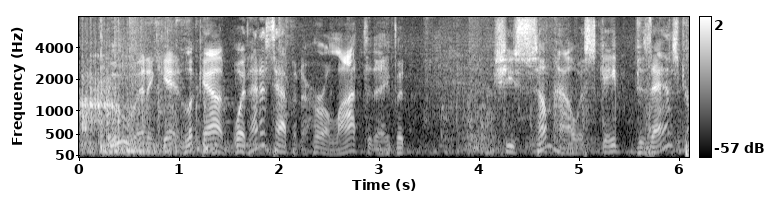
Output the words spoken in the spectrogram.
Ooh, and again, look out. Boy, that has happened to her a lot today, but she's somehow escaped disaster.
